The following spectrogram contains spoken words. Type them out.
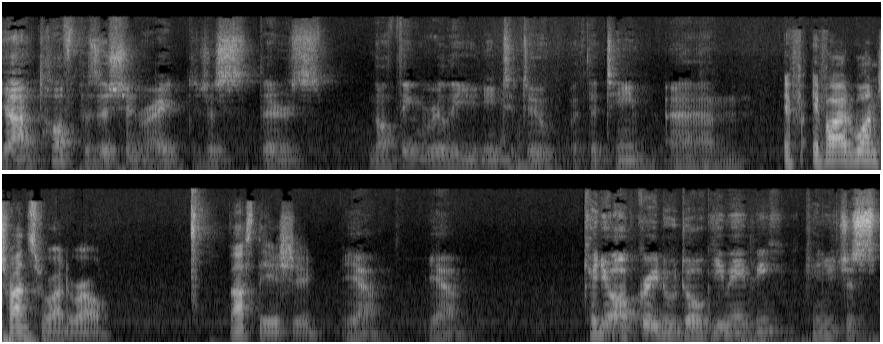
Yeah, tough position, right? Just there's nothing really you need to do with the team. Um, If if I had one transfer, I'd roll. That's the issue. yeah, yeah. Can you upgrade Udogie maybe? Can you just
